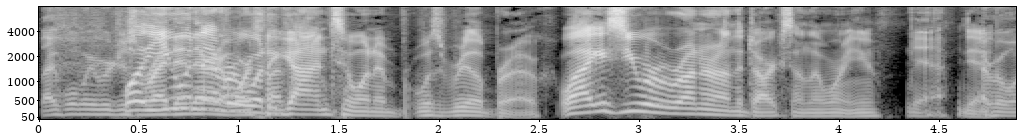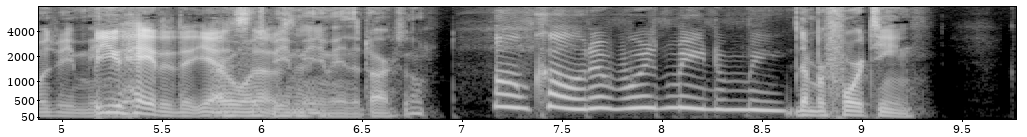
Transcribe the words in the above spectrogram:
Like when we were just well, right you in there and it never worked would have fine. gotten to when it was real broke. Well, I guess you were running around the dark zone though, weren't you? Yeah, Yeah. everyone was being mean. But you to me. hated it. Yeah, so that being was mean to me in the dark zone. Oh, God, everyone's mean to me. Number 14.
